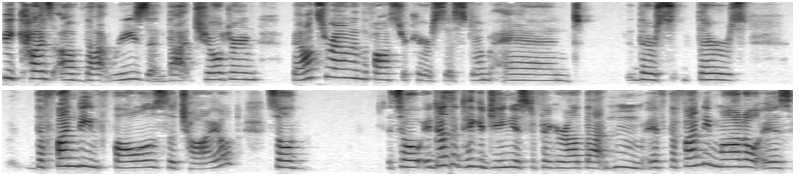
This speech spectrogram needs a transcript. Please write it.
because of that reason that children bounce around in the foster care system and there's there's the funding follows the child. So so it doesn't take a genius to figure out that hmm if the funding model is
